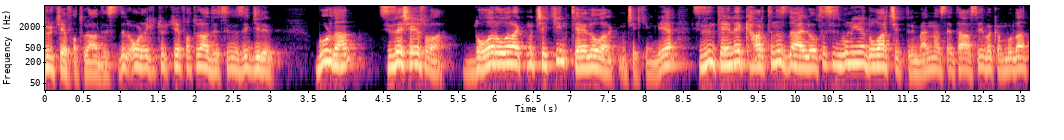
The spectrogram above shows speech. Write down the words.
Türkiye fatura adresidir. Oradaki Türkiye fatura adresinizi girin. Buradan size şey sorar. Dolar olarak mı çekeyim, TL olarak mı çekeyim diye. Sizin TL kartınız dahil olsa siz bunu yine dolar çektirin. Benden size tavsiye bakın buradan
